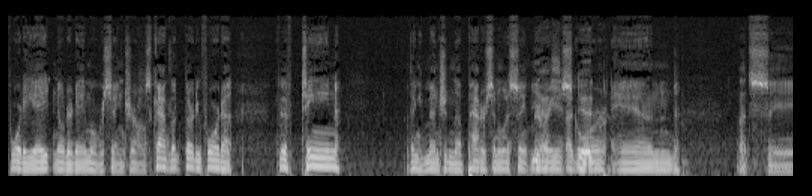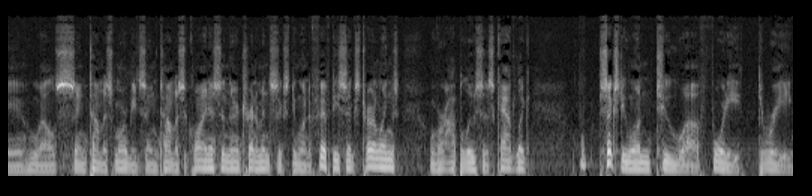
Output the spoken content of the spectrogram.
48. Notre Dame over St. Charles Catholic 34 to 15. I think you mentioned the Patterson West St. Mary's Yes, I score. And let's see who else. St. Thomas More beat St. Thomas Aquinas in their tournament 61 to 56. Teurlings over Opelousas Catholic 61 to uh, 43.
